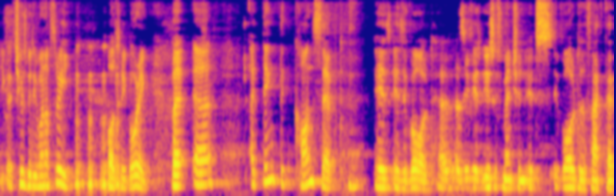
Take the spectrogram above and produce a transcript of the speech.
you got to choose between one of three. All three boring. But uh, I think the concept is is evolved. As, as Yusuf- mentioned, it's evolved to the fact that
